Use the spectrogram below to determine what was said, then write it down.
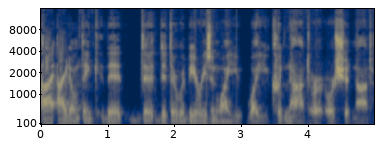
I, I don't think that, that that there would be a reason why you why you could not or, or should not.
